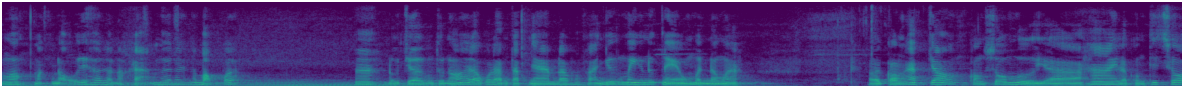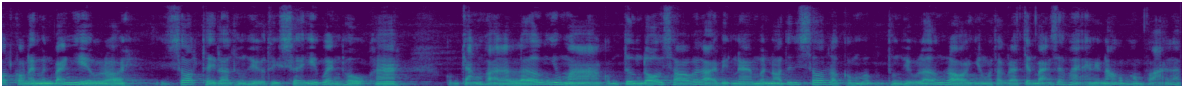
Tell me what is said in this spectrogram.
đúng không? Mặt nổi đi hết là nó khảm hết á nó bọc á. Ha, đồ chơi của tụi nó đâu có làm tạp nham đâu không phải như mấy cái nước nghèo của mình đâu mà. Rồi con áp chó con số 12 à, là con tít sốt con này mình bán nhiều rồi tít sốt thì là thương hiệu thụy sĩ quen thuộc ha. Cũng chẳng phải là lớn nhưng mà cũng tương đối so với lại Việt Nam mình. Nói tính sốt là cũng một thương hiệu lớn rồi. Nhưng mà thật ra trên bảng xếp hạng thì nó cũng không phải là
